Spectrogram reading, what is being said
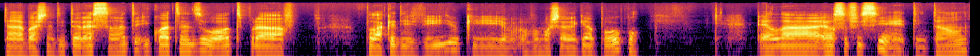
então é bastante interessante, e 400 watts para placa de vídeo, que eu vou mostrar daqui a pouco, ela é o suficiente. Então,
